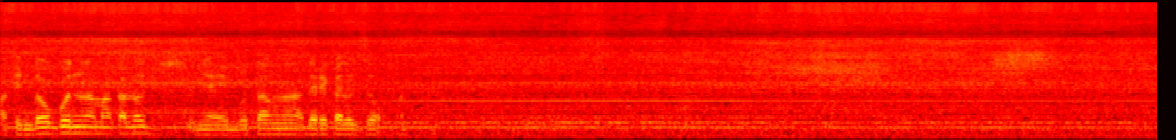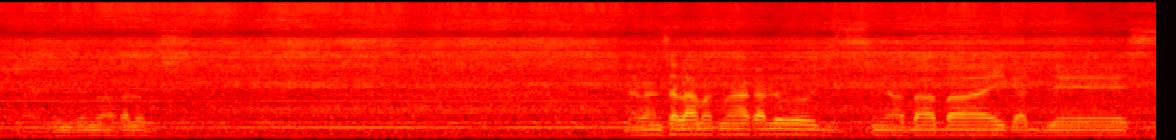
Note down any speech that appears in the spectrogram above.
patindogon na mga kalods. Niya ibutang na diri kalods oh. yun dun mga kalods. Dagan salamat mga kalods. Nga bye bye God bless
